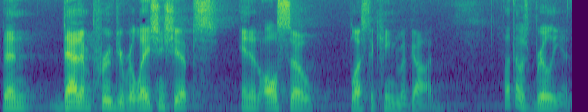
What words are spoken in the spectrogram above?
then that improved your relationships and it also blessed the kingdom of God. I thought that was brilliant.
